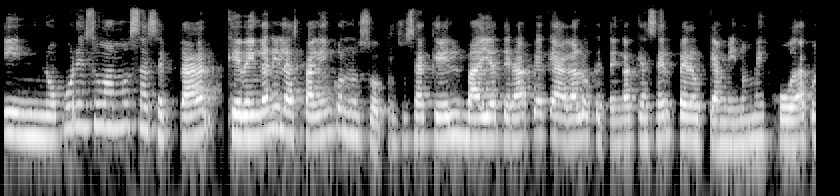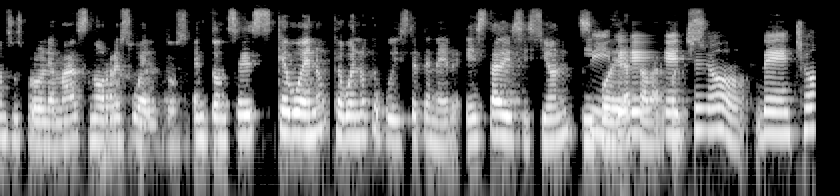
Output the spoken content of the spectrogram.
y no por eso vamos a aceptar que vengan y las paguen con nosotros. O sea, que él vaya a terapia, que haga lo que tenga que hacer, pero pero que a mí no me joda con sus problemas no resueltos. Entonces, qué bueno, qué bueno que pudiste tener esta decisión y poder acabar con hecho, eso. De hecho,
